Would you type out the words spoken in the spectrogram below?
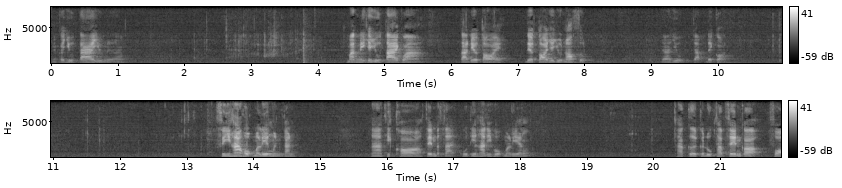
มันก็อยู่ใต้อยู่เหนือ มัดนี้จะอยู่ใต้กว่าแตาเดียวตอย เดียวตอยจะอยู่นอกสุดนะอยู่จับได้ก่อนสี่ห้าหกมาเลี้ยงเหมือนกัน นะที่คอเส้นประสาทคู่ที่ห้าที่หกมาเลี้ยง ถ้าเกิดกระดูกทับเส้นก็ฝ่อ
